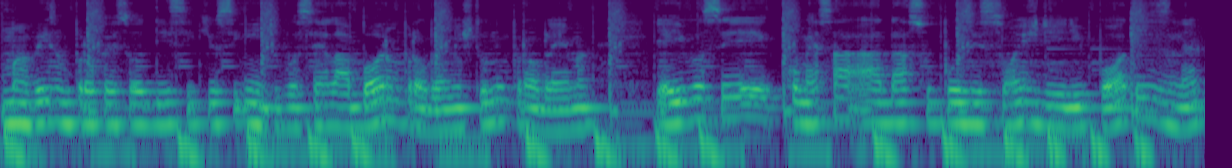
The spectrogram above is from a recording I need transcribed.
Uma vez um professor disse que o seguinte: você elabora um problema, estuda um problema, e aí você começa a dar suposições de, de hipóteses, né?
